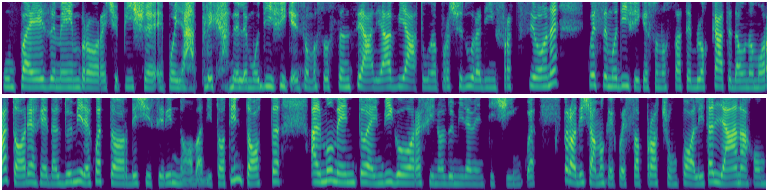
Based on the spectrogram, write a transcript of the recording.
un paese membro recepisce e poi applica delle modifiche insomma, sostanziali, ha avviato una procedura di infrazione. Queste modifiche sono state bloccate da una moratoria che dal 2014 si rinnova di tot in tot, al momento è in vigore fino al 2025. Però diciamo che questo approccio un po' all'italiana con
